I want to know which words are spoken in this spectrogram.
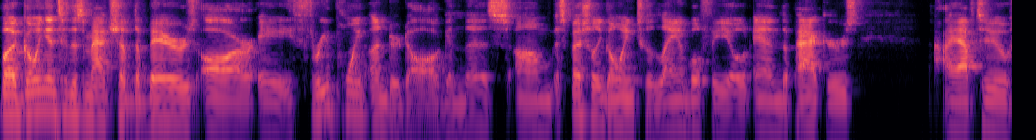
But going into this matchup, the Bears are a three point underdog in this, um, especially going to Lambeau Field. And the Packers, I have to,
